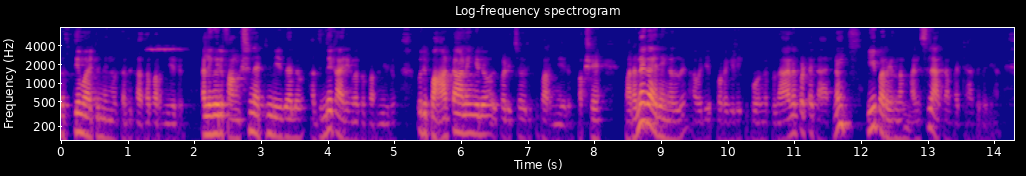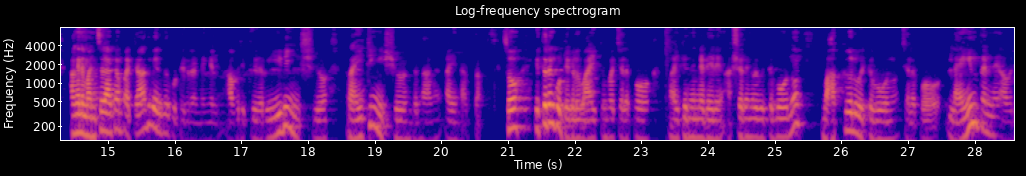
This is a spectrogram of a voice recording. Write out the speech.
കൃത്യമായിട്ട് നിങ്ങൾക്കത് കഥ പറഞ്ഞു തരും. അല്ലെങ്കിൽ ഒരു ഫംഗ്ഷൻ അറ്റൻഡ് ചെയ്താലോ അതിന്റെ കാര്യങ്ങളൊക്കെ പറഞ്ഞു തരും. ഒരു പാട്ടാണെങ്കിലോ പഠിച്ചവർക്ക് പറഞ്ഞു തരും. പക്ഷേ പഠന കാര്യങ്ങളിൽ അവർ പുറകിലേക്ക് പോകുന്ന പ്രധാനപ്പെട്ട കാരണം ഈ പറയുന്ന മനസ്സിലാക്കാൻ പറ്റാതെ അങ്ങനെ മനസ്സിലാക്കാൻ പറ്റാതെ വരുന്ന കുട്ടികളുണ്ടെങ്കിൽ അവർക്ക് റീഡിങ് ഇഷ്യൂ റൈറ്റിംഗ് ഇഷ്യൂ ഉണ്ടെന്നാണ് അതിനർത്ഥം. സോ ഇത്തരം കുട്ടികൾ വായിക്കുമ്പോൾ ചിലപ്പോൾ വായിക്കുന്നതിന്റെ ഇടയിൽ അക്ഷരങ്ങൾ വിട്ടുപോകുന്നു വാക്കുകൾ വിട്ടുപോകുന്നു ചിലപ്പോൾ ലൈൻ തന്നെ അവർ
